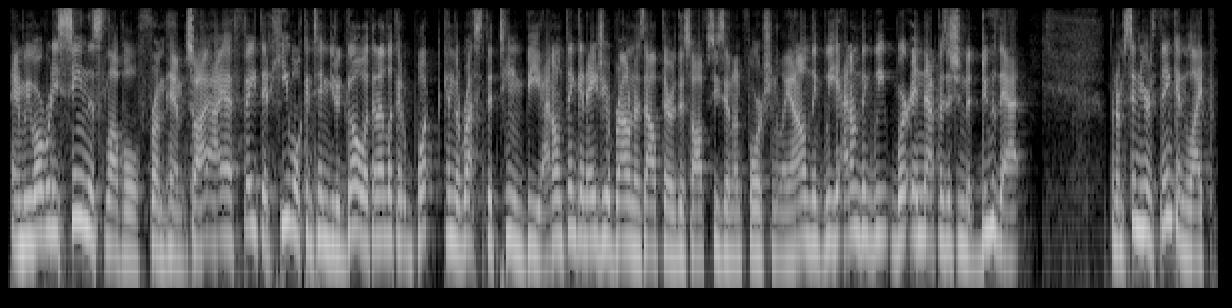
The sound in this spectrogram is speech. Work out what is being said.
And we've already seen this level from him. So I, I, have faith that he will continue to go. But then I look at what can the rest of the team be. I don't think an AJ Brown is out there this offseason, unfortunately. And I don't think we I don't think we, we're in that position to do that. But I'm sitting here thinking like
